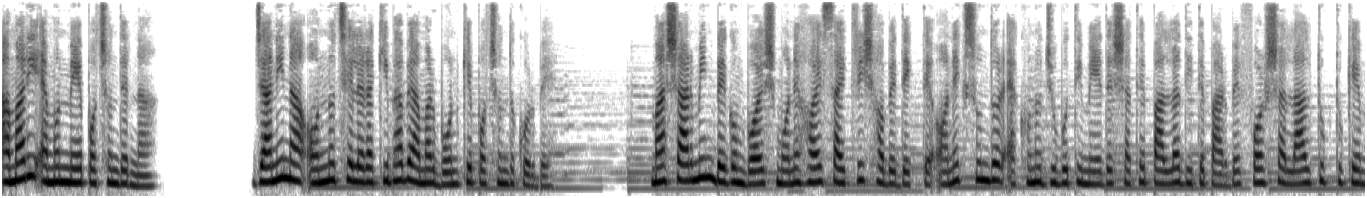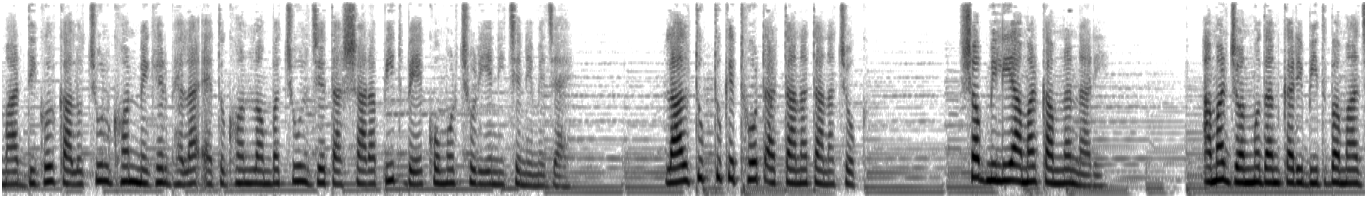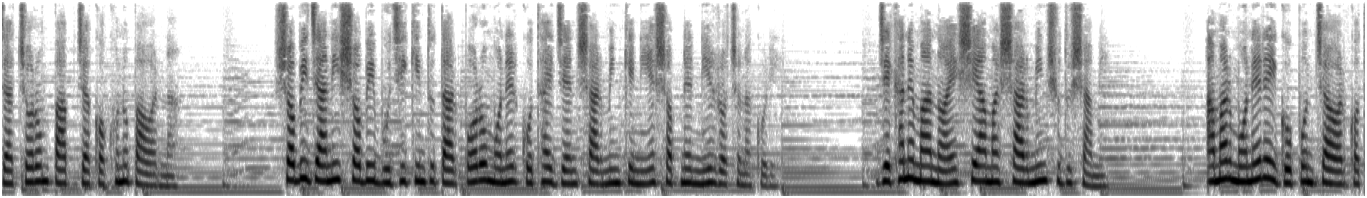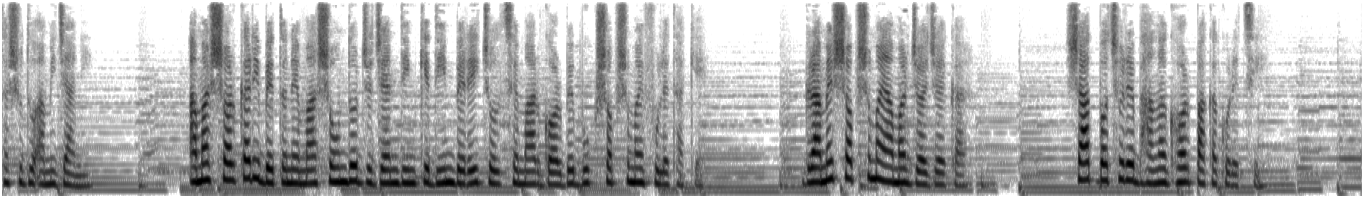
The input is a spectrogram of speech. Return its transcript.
আমারই এমন মেয়ে পছন্দের না। জানি না অন্য ছেলেরা কীভাবে আমার বোনকে পছন্দ করবে। মা শারমিন বেগম বয়স মনে হয় সাঁত্রিশ হবে দেখতে অনেক সুন্দর এখনও যুবতী মেয়েদের সাথে পাল্লা দিতে পারবে ফর্সা লাল টুকটুকে মার দিগল কালো চুল ঘন মেঘের ভেলা এত ঘন লম্বা চুল যে তার সারা পিঠ বেয়ে কোমর ছড়িয়ে নিচে নেমে যায়। লাল টুকটুকে ঠোঁট আর টানা টানা চোখ। সব মিলিয়ে আমার কামনার নারী। আমার জন্মদানকারী বিধবা মা যা চরম পাপ যা কখনো পাওয়ার না। সবই জানি, সবই বুঝি, কিন্তু তারপরও মনের কোথায় যেন শারমিনকে নিয়ে স্বপ্নের নীর রচনা করি। যেখানে মা নয়, সে আমার শারমিন, শুধু স্বামী। আমার মনের এই গোপন চাওয়ার কথা শুধু আমি জানি। আমার সরকারি বেতনে মা সৌন্দর্য যেন দিনকে দিন বেড়েই চলছে, মার গর্বে বুক সবসময় ফুলে থাকে। গ্রামের সবসময় আমার জয় জয়কার। সাত বছরে ভাঙা ঘর পাকা করেছি।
